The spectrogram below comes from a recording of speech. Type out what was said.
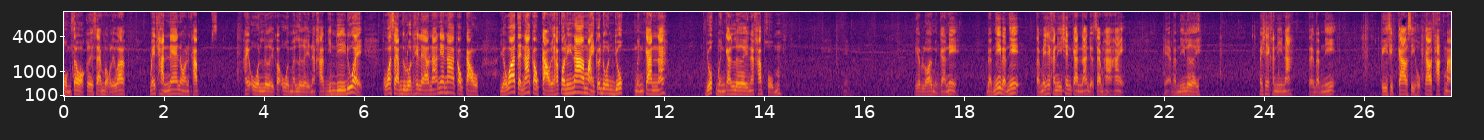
ผมจะบอกเลยแซมบอกเลยว่า ไม่ทันแน่นอนครับ ให้โอนเลยก็โอนมาเลยนะครับ ยินดีด้วย เพราะว่าแซมดูรถให้แล้วนะเนี่ยหน้าเก่าๆอย่าว่าแต่หน้าเก่าๆเลยครับ ตอนนี้หน้าใหม่ก็โดนยกเหมือนกันนะ ยกเหมือนกันเลยนะครับผมเรียบร้อยเหมือนกันนี่ แบบนี้แบบนี้แต่ไม่ใช่คันนี้เช่นกันนะ เดี๋ยวแซมหาให้เนี่ยแบบนี้เลย ไม่ใช่คันนี้นะ แต่แบบนี้ปี 19 469 ทักมา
